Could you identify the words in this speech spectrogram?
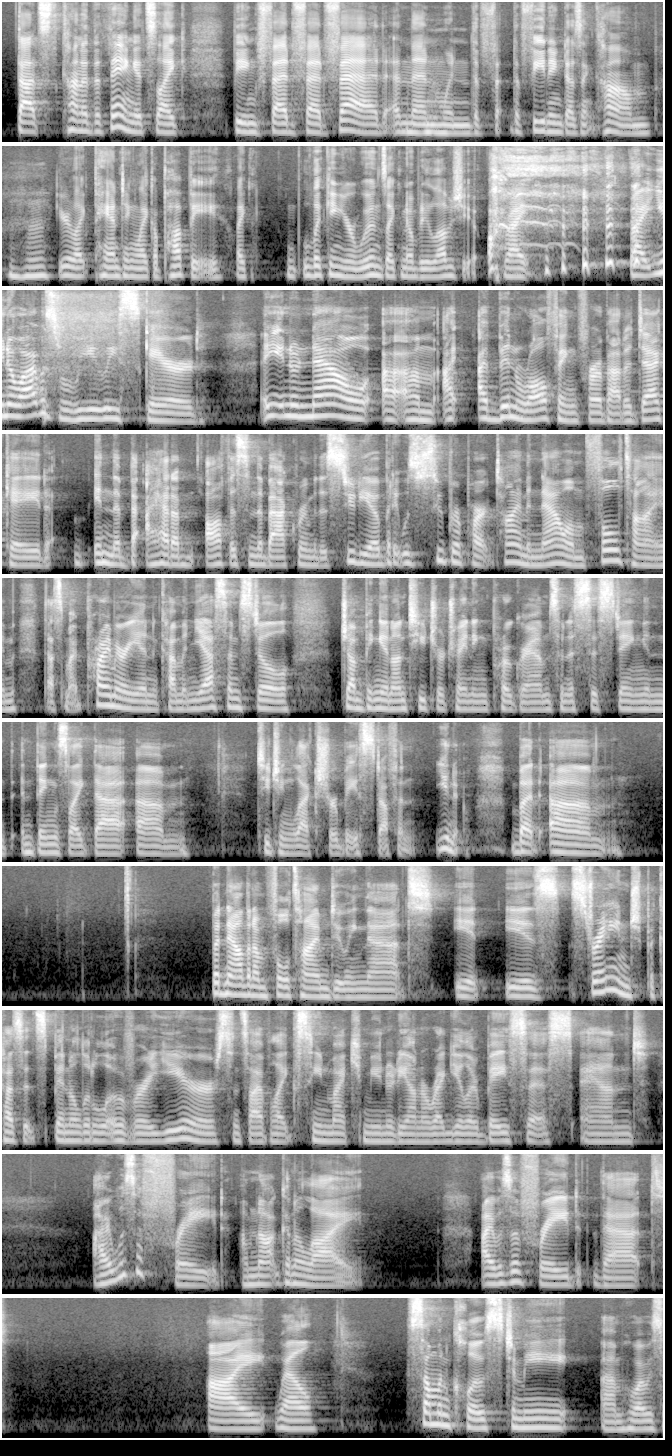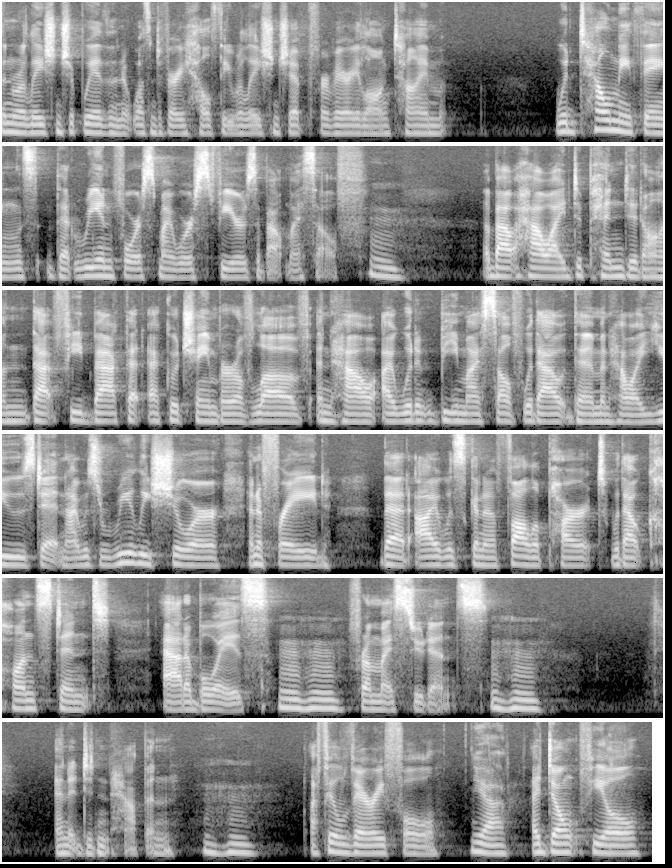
that's kind of the thing. It's like being fed, fed, fed, and Mm-hmm. then when the f- the feeding doesn't come, you're like panting like a puppy, like licking your wounds, like nobody loves you. Right. right. You know, I was really scared. And, You know, now um, I, I've been Rolfing for about a decade. In the, I had an office in the back room of the studio, but it was super part time, and now I'm full time. That's my primary income. And yes, I'm still jumping in on teacher training programs and assisting and, and things like that, um, teaching lecture based stuff, and you know. But um, but now that I'm full time doing that, it is strange because it's been a little over a year since I've like seen my community on a regular basis. And I was afraid, I'm not gonna lie, I was afraid that I, well, someone close to me um, who I was in a relationship with, and it wasn't a very healthy relationship for a very long time, would tell me things that reinforced my worst fears about myself about how I depended on that feedback, that echo chamber of love, and how I wouldn't be myself without them, and how I used it. And I was really sure and afraid that I was going to fall apart without constant attaboys mm-hmm. from my students. Mm-hmm. And it didn't happen. Mm-hmm. I feel very full. Yeah, I don't feel.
